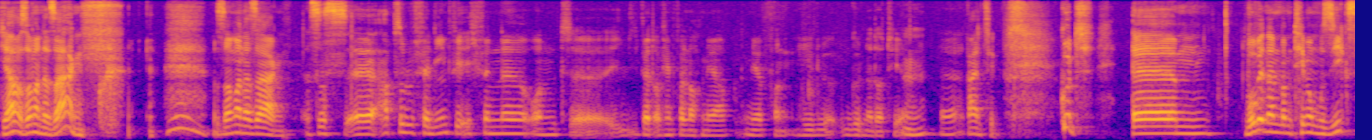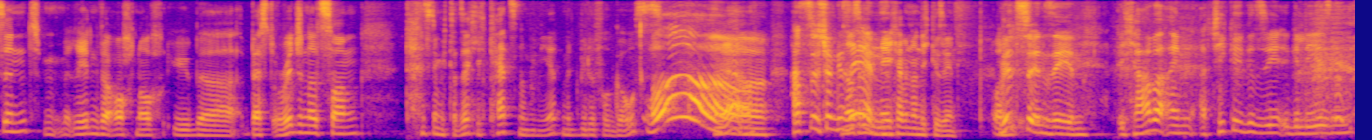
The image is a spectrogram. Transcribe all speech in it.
ja, was soll man da sagen? was soll man da sagen? Es ist äh, absolut verdient, wie ich finde, und äh, ich werde auf jeden Fall noch mehr, mehr von Hildur Gudnadottir Mhm. äh, reinziehen. Gut. Ähm, wo wir dann beim Thema Musik sind, reden wir auch noch über Best Original Song. Da ist nämlich tatsächlich Cats nominiert mit Beautiful Ghosts. Oh! Ja. Hast du ihn schon Also, gesehen? nee, ich habe ihn noch nicht gesehen. Und Willst du ihn sehen? ich habe einen Artikel gelesen,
